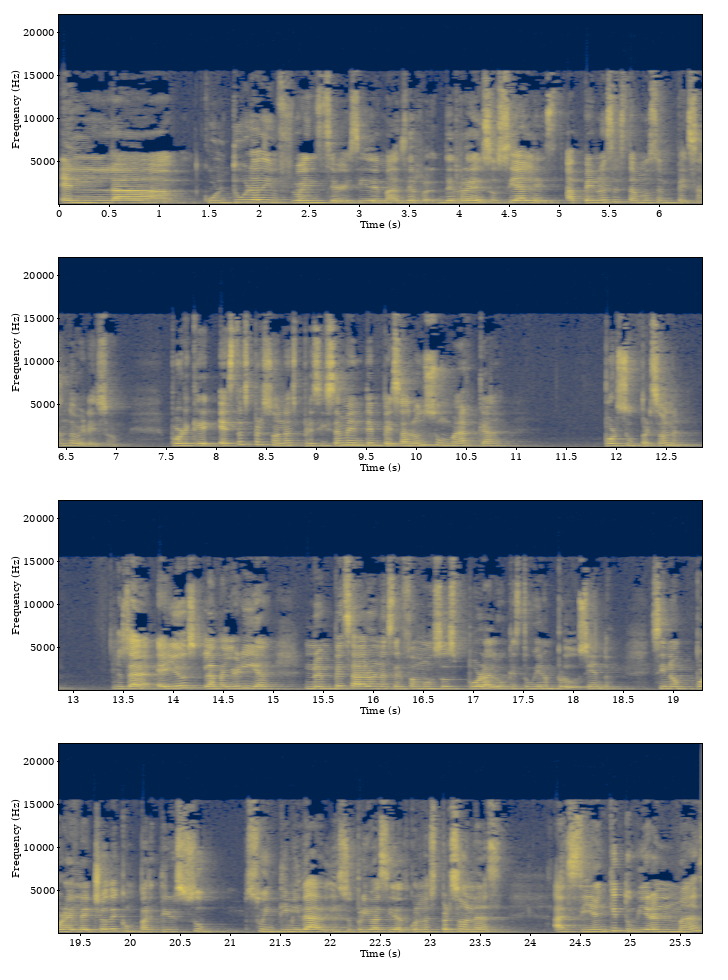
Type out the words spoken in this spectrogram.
en la cultura de influencers y demás de, de redes sociales, apenas estamos empezando a ver eso. Porque estas personas precisamente empezaron su marca por su persona. O sea, ellos, la mayoría, no empezaron a ser famosos por algo que estuvieran produciendo, sino por el hecho de compartir su, su intimidad y su privacidad con las personas, hacían que tuvieran más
